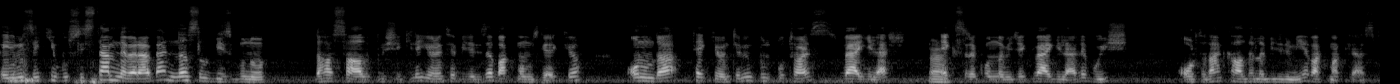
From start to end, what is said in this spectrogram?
elimizdeki bu sistemle beraber nasıl biz bunu daha sağlıklı bir şekilde yönetebiliriz'e bakmamız gerekiyor. Onun da tek yöntemi bu, bu tarz vergiler, Evet. ekstra konulabilecek vergilerle bu iş ortadan kaldırılabilir miye bakmak lazım.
